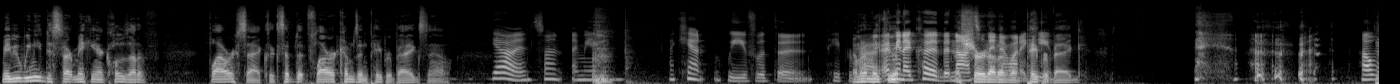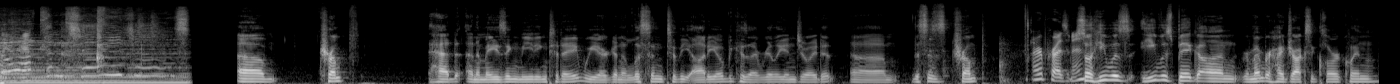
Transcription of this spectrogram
Maybe we need to start making our clothes out of flour sacks, except that flour comes in paper bags now. Yeah, it's not. I mean, I can't weave with the paper I'm gonna bag. make I mean, a- I could, but a not shirt out of a paper keep. bag. I'll wear it. Um, Trump had an amazing meeting today. We are going to listen to the audio because I really enjoyed it. Um, this is Trump. Our president. So he was he was big on remember hydroxychloroquine.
